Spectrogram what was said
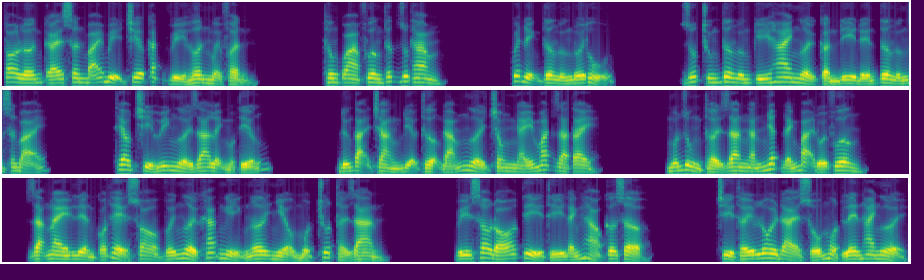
To lớn cái sân bãi bị chia cắt vì hơn mười phần. Thông qua phương thức rút thăm, quyết định tương ứng đối thủ. Rút chúng tương ứng ký hai người cần đi đến tương ứng sân bãi. Theo chỉ huy người ra lệnh một tiếng, đứng tại tràng địa thượng đám người trong nháy mắt ra tay. Muốn dùng thời gian ngắn nhất đánh bại đối phương. Dạng này liền có thể so với người khác nghỉ ngơi nhiều một chút thời gian vì sau đó tỉ thí đánh hảo cơ sở. Chỉ thấy lôi đài số một lên hai người.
